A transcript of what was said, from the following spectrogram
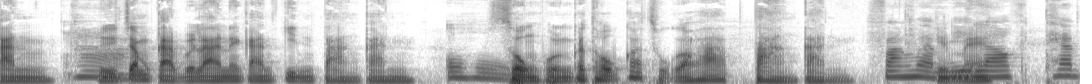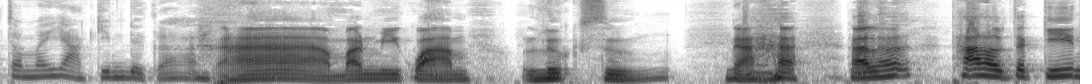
กันค่ะหรือจำกัดเวลาในการกินต่างกันโอ้โหส่งผลกระทบกับสุขภาพต่างกัน ฟังแบบเห็นไหนี้มแล้วแทบจะไม่อยากกินดึกแล้วค่ะอ่า มันมีความลึกซึ้งนะอะแล้วถ้าเราจะกิน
